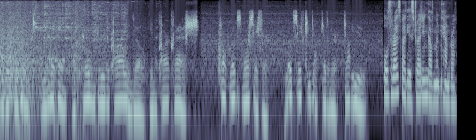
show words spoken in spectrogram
And if you don't, you may end up going through the car window in a car crash. Help roads more safer. Roadsafety.governor.eu. Authorised by the Australian Government, Canberra.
